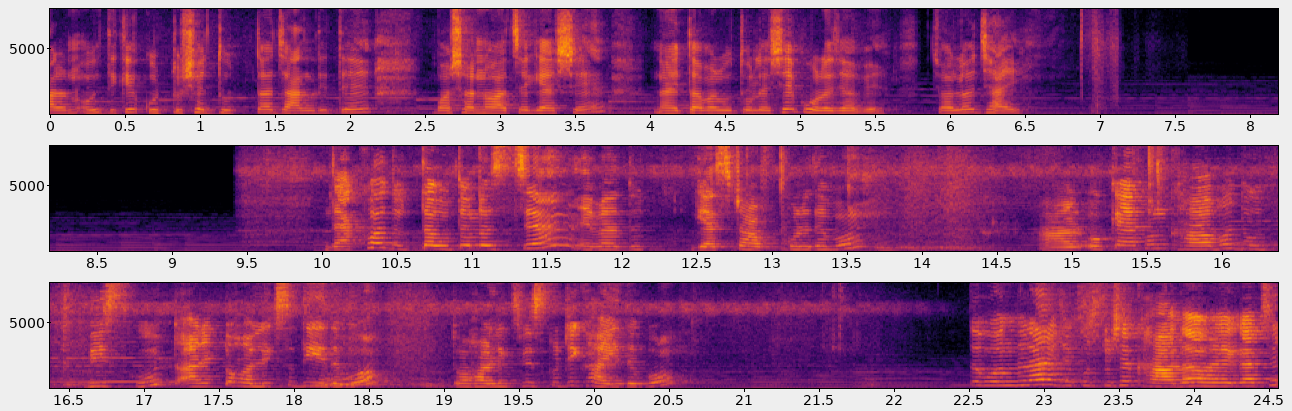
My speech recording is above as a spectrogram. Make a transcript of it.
কারণ ওইদিকে কুট্টুসের দুধটা জাল দিতে বসানো আছে গ্যাসে, নয়তো আবার উতল এসে পড়ে যাবে। চলো যাই। দেখো, দুধটা উতল এসছে, এবার দুধ গ্যাসটা অফ করে দেব। আর ওকে এখন খাওয়াবো দুধ, বিস্কুট, আর একটু হরলিক্স দিয়ে দেবো। তো হরলিক্স বিস্কুটই খাইয়ে দেবো। তো বন্ধুরা, এই যে কুট্টুসের খাওয়া দাওয়া হয়ে গেছে,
